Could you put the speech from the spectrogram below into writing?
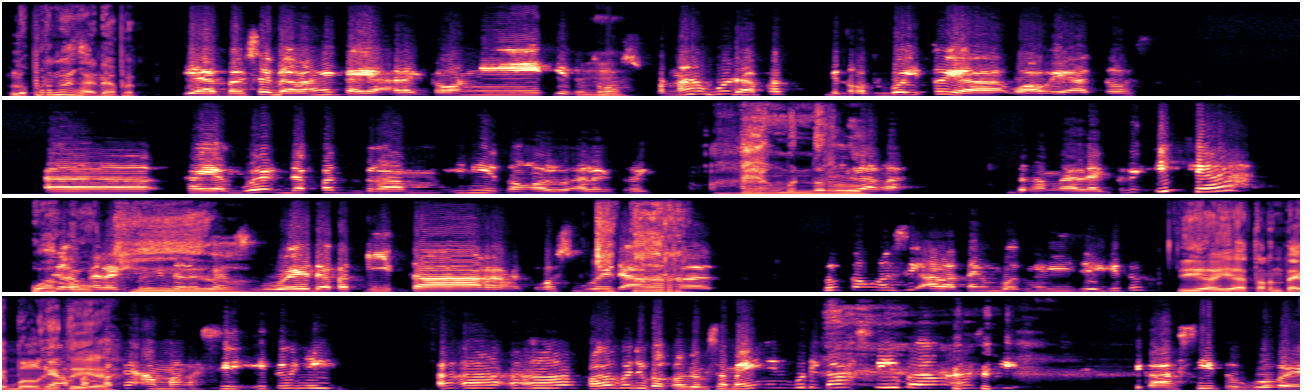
Lu pernah nggak dapet? ya biasa barangnya kayak elektronik gitu Mhm. terus pernah gue dapat menurut gue itu ya wow ya terus eh kayak gue dapat drum ini tau gak lu elektrik Ah, yang bener lu. nggak drum elektrik iya Wah, drum elektrik dari gokil. fans gue dapat gitar terus gue Gitar. dapat lu tau gak sih alat yang buat nge-DJ gitu Iya, iya, turntable yang gitu ya. pakai sama si itunya ah ah ah ah. padahal gue juga kagak bisa mainin gue dikasih bang asli dikasih tuh gue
